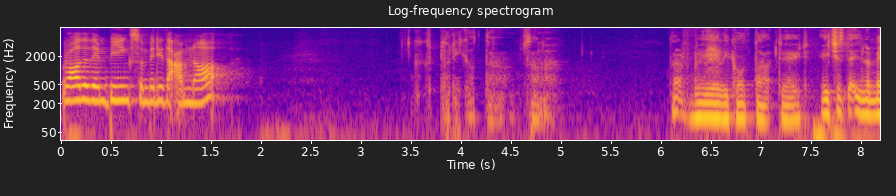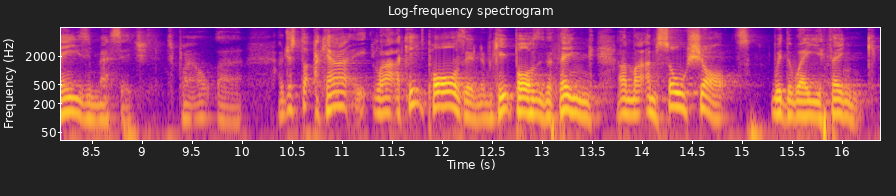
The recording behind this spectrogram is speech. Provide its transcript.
rather than being somebody that I'm not. That's bloody good, that, Sana. That's really good, that, dude. It's just an amazing message to put out there. I just, I can't, like, I keep pausing and we keep pausing the thing. I'm like, I'm so shocked with the way you think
